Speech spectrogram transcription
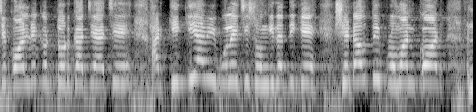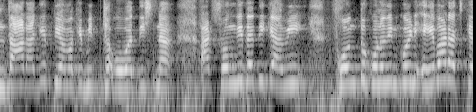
যে কল রেকর্ড তোর কাছে আছে। আর কি কি আমি বলেছি সঙ্গীতাদিকে সেটাও তুই প্রমাণ কর। তার আগে তুই আমাকে মিথ্যা অপবাদ দিস না। আর সঙ্গীতাদিকে আমি ফোন তো কোনোদিন করিনি, এবার আজকে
